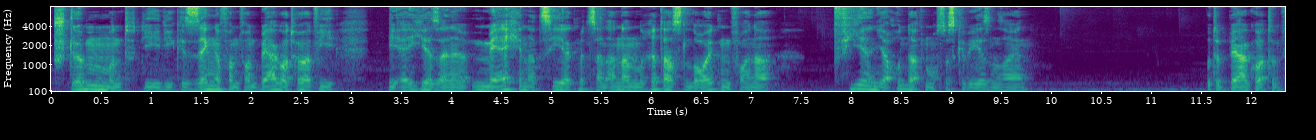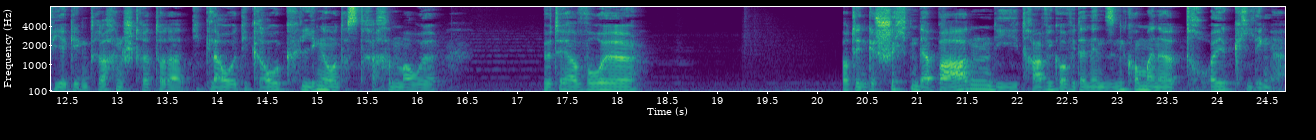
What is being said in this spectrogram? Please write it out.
Stimmen und die, die Gesänge von, von Bergort hört, wie wie er hier seine Märchen erzählt mit seinen anderen Rittersleuten vor einer vielen Jahrhunderten muss es gewesen sein. Gute Bergott und wie er gegen Drachen stritt oder die, Glau die graue Klinge und das Drachenmaul. Würde er wohl laut den Geschichten der Baden, die Travigor wieder in den Sinn kommen, eine Trollklinge.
